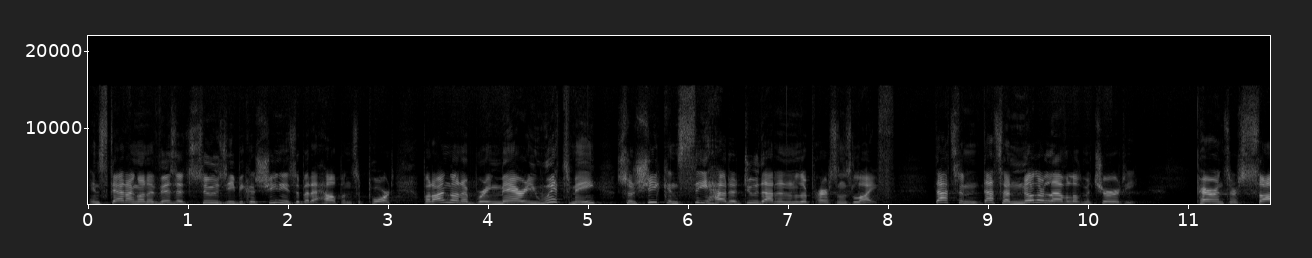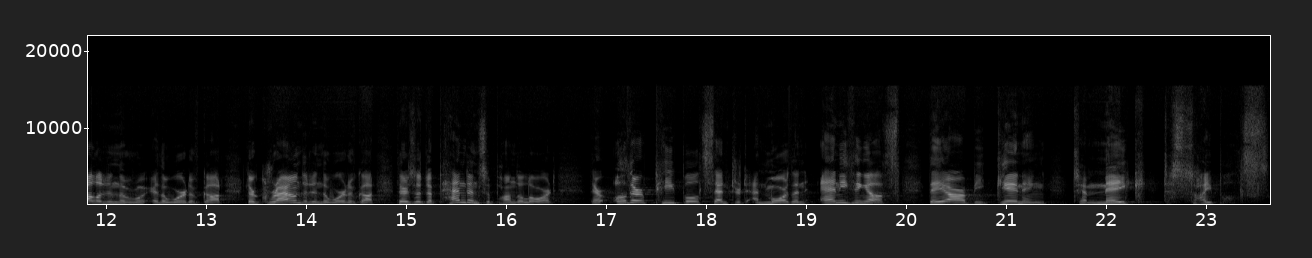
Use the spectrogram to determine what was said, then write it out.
Instead, I'm going to visit Susie because she needs a bit of help and support. But I'm going to bring Mary with me so she can see how to do that in another person's life. That's, an, that's another level of maturity. Parents are solid in the, in the Word of God. They're grounded in the Word of God. There's a dependence upon the Lord. They're other people centered, and more than anything else, they are beginning to make disciples.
